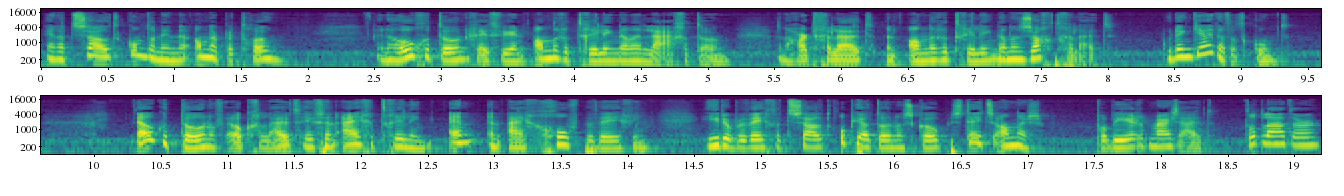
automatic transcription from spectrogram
En dat zout komt dan in een ander patroon. Een hoge toon geeft weer een andere trilling dan een lage toon. Een hard geluid een andere trilling dan een zacht geluid. Hoe denk jij dat dat komt? Elke toon of elk geluid heeft een eigen trilling en een eigen golfbeweging. Hierdoor beweegt het zout op jouw tonoscoop steeds anders. Probeer het maar eens uit. Tot later!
